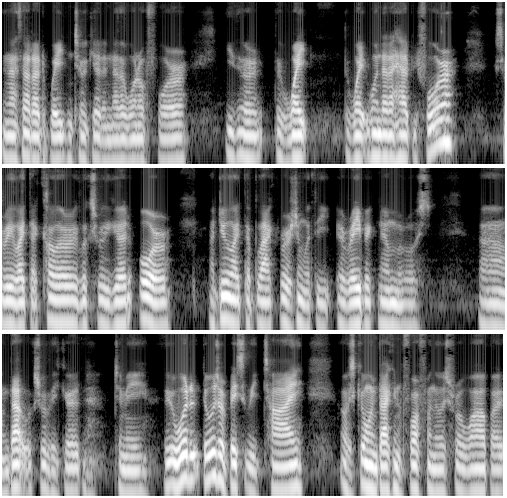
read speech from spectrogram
and I thought I'd wait until I get another 104, either the white the white one that I had before, because I really like that color, it looks really good, or I do like the black version with the Arabic numerals. Um, that looks really good to me. Would, those are basically tie. I was going back and forth on those for a while, but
